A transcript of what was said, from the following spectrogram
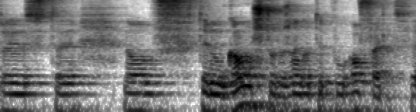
to jest no, w tym gąszczu różnego typu ofert, y,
